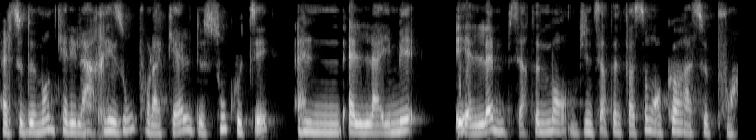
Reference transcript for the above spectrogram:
elle se demande quelle est la raison pour laquelle, de son côté, elle l'a aimé et elle l'aime certainement d'une certaine façon encore à ce point.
